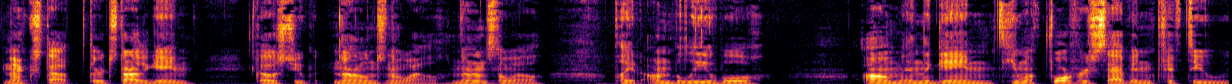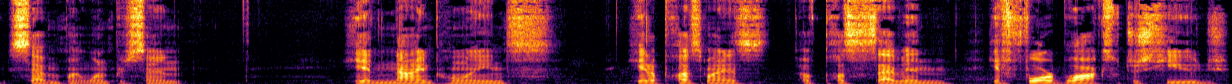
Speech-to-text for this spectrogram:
Next up, third star of the game goes to Nerlens Noel. Nerlens Noel played unbelievable um in the game. He went 4 for 7, 57.1%. He had 9 points, he had a plus minus of plus seven. He had four blocks, which was huge.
